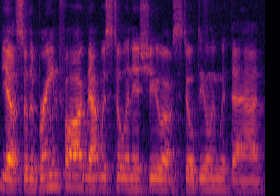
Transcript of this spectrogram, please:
Yeah. So the brain fog that was still an issue. I was still dealing with that.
